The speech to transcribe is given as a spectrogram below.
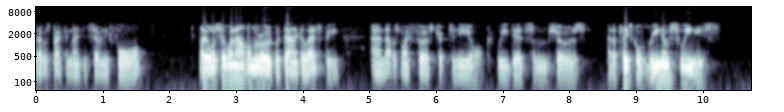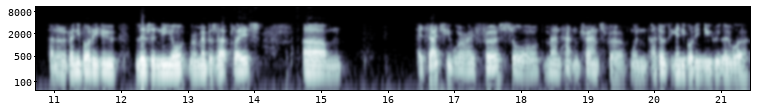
that was back in 1974. I also went out on the road with Dana Gillespie, and that was my first trip to New York. We did some shows at a place called Reno Sweeney's. I don't know if anybody who lives in New York remembers that place. Um, it's actually where I first saw the Manhattan Transfer when I don't think anybody knew who they were.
